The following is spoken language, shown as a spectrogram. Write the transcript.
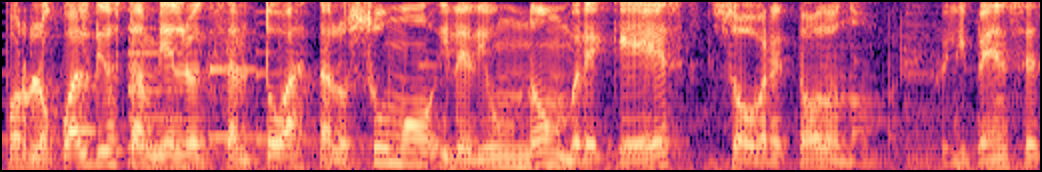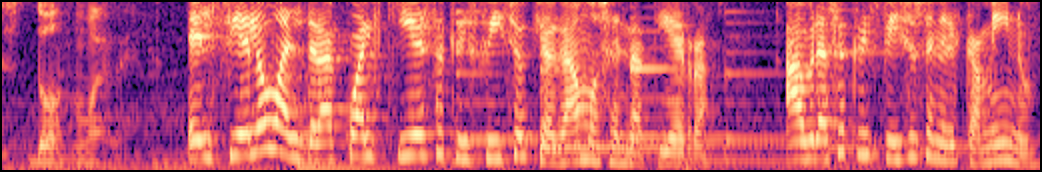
por lo cual Dios también lo exaltó hasta lo sumo y le dio un nombre que es sobre todo nombre. Filipenses 2.9. El cielo valdrá cualquier sacrificio que hagamos en la tierra. Habrá sacrificios en el camino,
